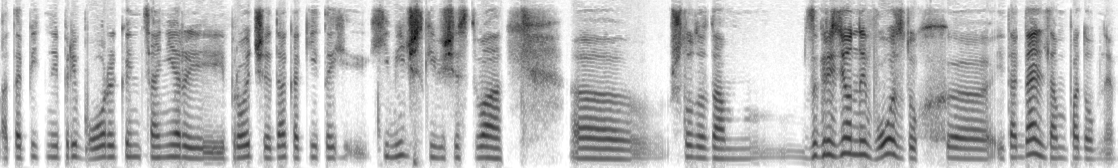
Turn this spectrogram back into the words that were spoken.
отопительные приборы, кондиционеры и прочее, да, какие-то химические вещества, э, что-то там, загрязненный воздух э, и так далее и тому подобное.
